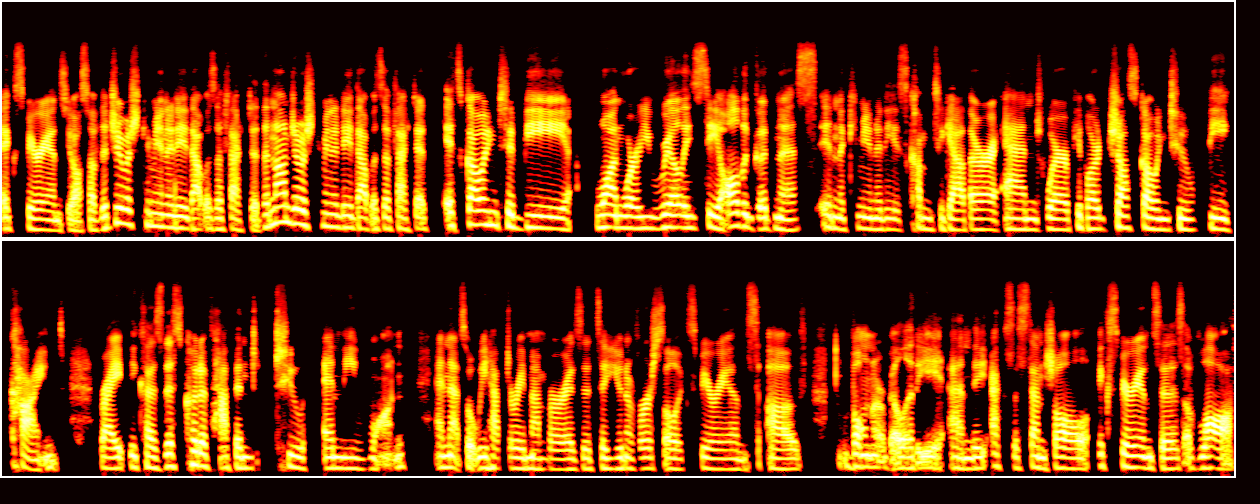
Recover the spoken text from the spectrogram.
experience. You also have the Jewish community that was affected, the non Jewish community that was affected. It's going to be one where you really see all the goodness in the communities come together and where people are just going to be kind, right? Because this could have happened to anyone. And that's what we have to remember is it's a universal experience of vulnerability and the existential experiences of loss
